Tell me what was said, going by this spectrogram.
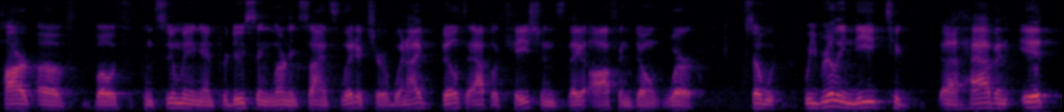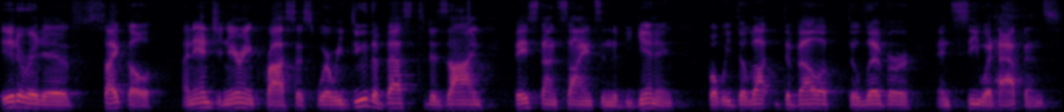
part of both consuming and producing learning science literature, when I've built applications, they often don't work. So we really need to uh, have an it iterative cycle, an engineering process where we do the best to design based on science in the beginning, but we de develop, deliver, and see what happens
